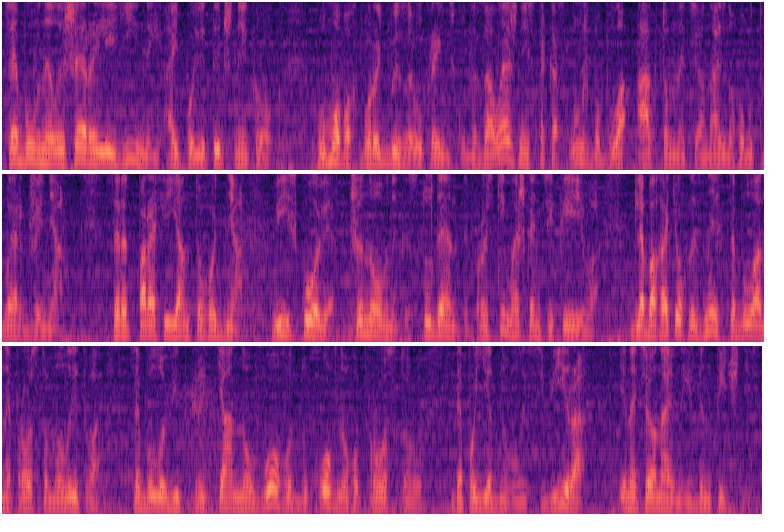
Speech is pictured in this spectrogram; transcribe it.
Це був не лише релігійний, а й політичний крок. В умовах боротьби за українську незалежність така служба була актом національного утвердження. Серед парафіян того дня військові, чиновники, студенти, прості мешканці Києва. Для багатьох із них це була не просто молитва, це було відкриття нового духовного простору, де поєднувались віра і національна ідентичність.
